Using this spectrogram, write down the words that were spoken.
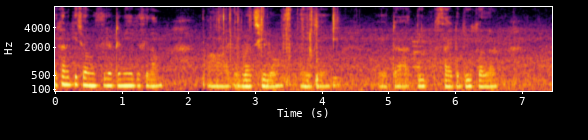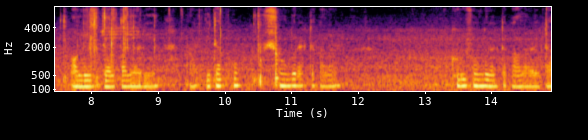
এখানে কিছু আমি সিলেটে নিয়ে গেছিলাম। আর ছিল, এই যে এটা দুই সাইডে দুই কালার অলিভ জলপাই আর। আর এটা খুব সুন্দর একটা কালার খুবই সুন্দর একটা কালার এটা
